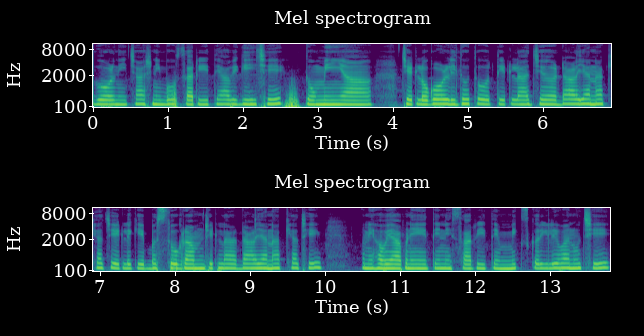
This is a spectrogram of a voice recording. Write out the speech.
ગોળની ચાસણી બહુ સારી રીતે આવી ગઈ છે. તો મેં આ જેટલો ગોળ લીધો હતો તેટલા જ ડાળિયા નાખ્યા છે, એટલે કે બસો ગ્રામ જેટલા ડાળિયા નાખ્યા છે. અને હવે આપણે તેને સારી રીતે મિક્સ કરી લેવાનું છે.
